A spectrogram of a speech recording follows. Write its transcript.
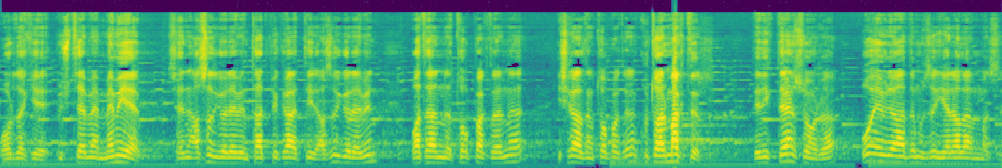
oradaki Üstemen Memiyev senin asıl görevin tatbikat değil, asıl görevin vatanını, topraklarını, işgal altındaki topraklarını kurtarmaktır dedikten sonra o evladımızın yaralanması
